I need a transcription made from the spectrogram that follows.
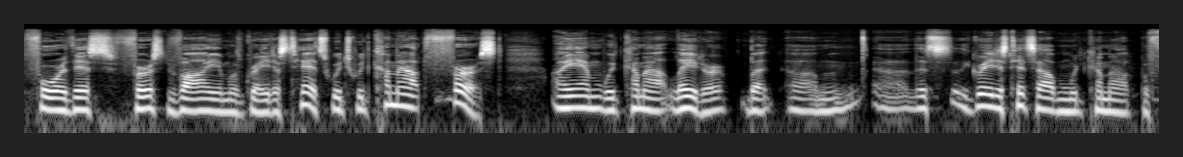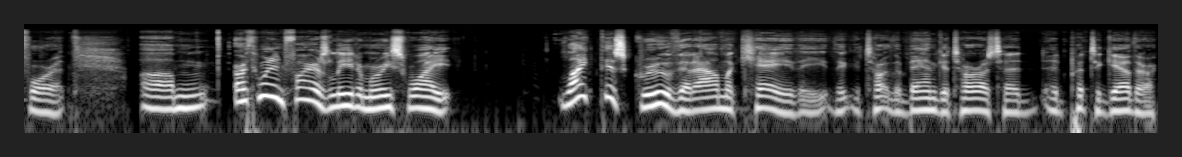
for this first volume of greatest hits, which would come out first. I Am would come out later, but um, uh, this the greatest hits album would come out before it. Um, Earth, Wind, and Fire's leader Maurice White liked this groove that Al McKay, the the, guitar, the band guitarist, had had put together,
